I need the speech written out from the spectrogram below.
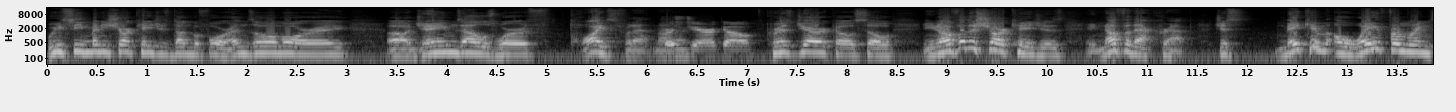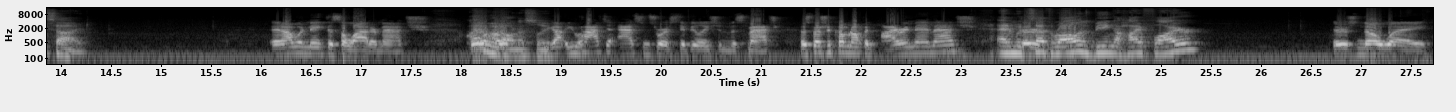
we've seen many shark cages done before. Enzo Amore, uh, James Ellsworth, twice for that matter. Chris Jericho. Chris Jericho. So enough of the shark cages. Enough of that crap. Just make him away from ringside. And I would make this a ladder match. I would oh, honestly. You got you have to add some sort of stipulation in this match, especially coming off an Iron Man match. And with There- Seth Rollins being a high flyer, There's no way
